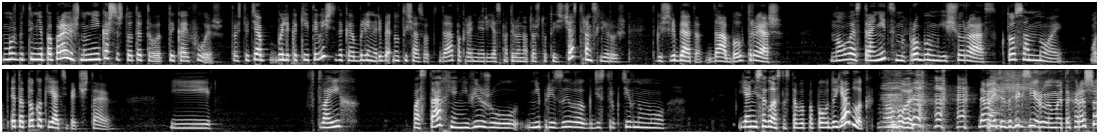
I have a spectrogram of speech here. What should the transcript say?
может быть, ты меня поправишь, но мне не кажется, что от этого ты кайфуешь. То есть у тебя были какие-то вещи, ты такая, блин, ребят, ну ты сейчас вот, да, по крайней мере, я смотрю на то, что ты сейчас транслируешь, ты говоришь, ребята, да, был трэш, новая страница, мы пробуем еще раз, кто со мной? Вот это то, как я тебя читаю. И в твоих постах я не вижу ни призыва к деструктивному я не согласна с тобой по поводу яблок. Вот. Давайте зафиксируем это, хорошо?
